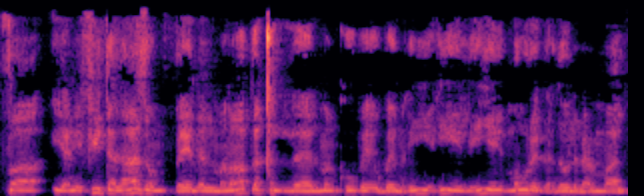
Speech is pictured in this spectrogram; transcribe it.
فيعني في تلازم بين المناطق المنكوبة وبين هي هي اللي هي مورد هذول العمال.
